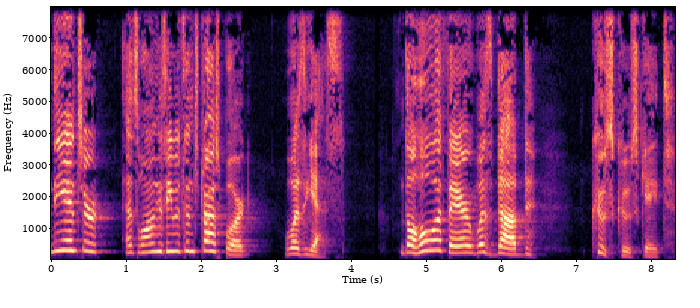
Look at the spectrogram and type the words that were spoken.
the answer, as long as he was in Strasbourg, was yes. The whole affair was dubbed Couscous Gate.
